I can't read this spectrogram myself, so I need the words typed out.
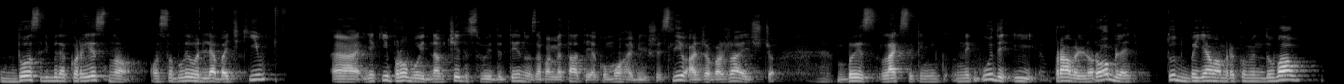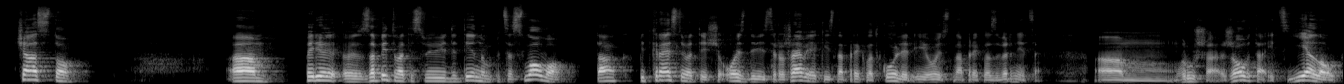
досить буде корисно, особливо для батьків, які пробують навчити свою дитину запам'ятати якомога більше слів, адже вважають, що без лексики нікуди і правильно роблять. Тут би я вам рекомендував часто ем, е, запитувати свою дитину це слово, так, підкреслювати, що ось дивіться, рожевий якийсь, наприклад, колір, і ось, наприклад, зверніться. Ем, груша жовта, it's yellow,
